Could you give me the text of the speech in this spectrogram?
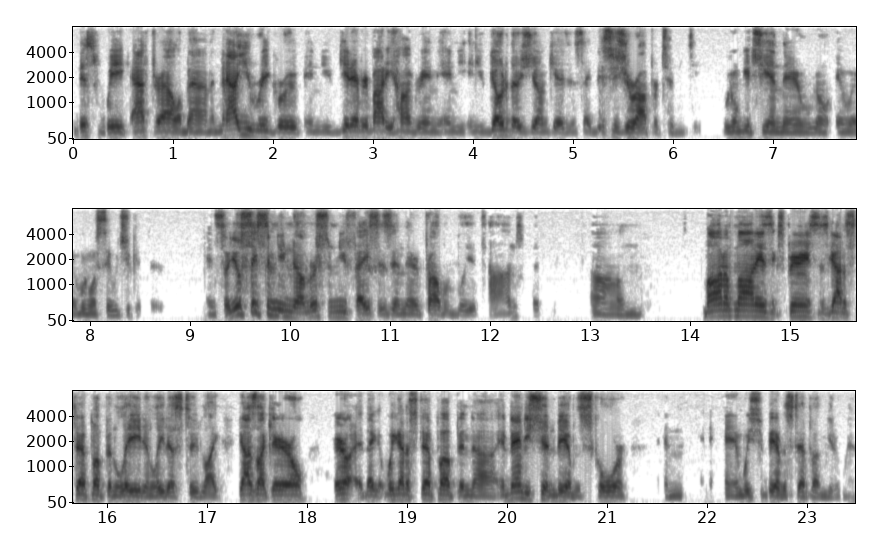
this week after Alabama. Now you regroup and you get everybody hungry and, and, you, and you go to those young kids and say, "This is your opportunity. We're gonna get you in there and we're gonna and we're gonna see what you can do." And so you'll see some new numbers, some new faces in there probably at times. But um, bottom line is, experience has got to step up and lead and lead us to like guys like Errol. Errol, they, we got to step up and uh, and Vandy shouldn't be able to score and and we should be able to step up and get a win.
